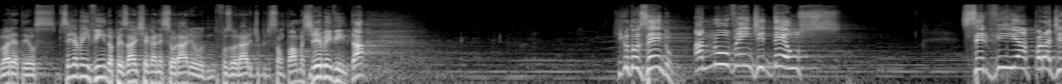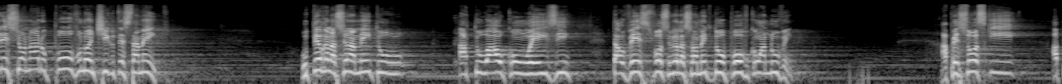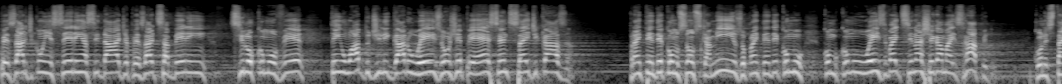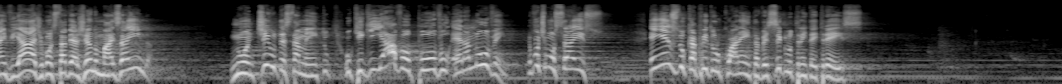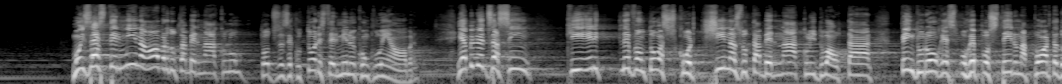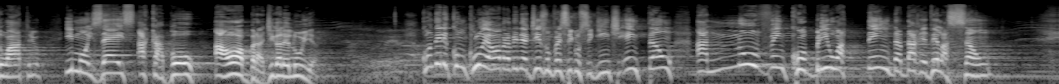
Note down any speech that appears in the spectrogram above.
Glória a Deus. Seja bem-vindo, apesar de chegar nesse horário, no fuso horário de São Paulo, mas seja bem-vindo, tá? O que, que eu estou dizendo? A nuvem de Deus servia para direcionar o povo no Antigo Testamento. O teu relacionamento atual com o Waze talvez fosse o relacionamento do povo com a nuvem. Há pessoas que, apesar de conhecerem a cidade, apesar de saberem se locomover, têm o hábito de ligar o Waze ou o GPS antes de sair de casa, para entender como são os caminhos, ou para entender como, como, como o Waze vai te ensinar a chegar mais rápido. Quando está em viagem, quando está viajando, mais ainda no Antigo Testamento, o que guiava o povo era a nuvem. Eu vou te mostrar isso. Em Êxodo capítulo 40, versículo 33, Moisés termina a obra do tabernáculo, todos os executores terminam e concluem a obra. E a Bíblia diz assim: que ele levantou as cortinas do tabernáculo e do altar, pendurou o reposteiro na porta do átrio, e Moisés acabou a obra. Diga aleluia. Quando ele conclui a obra, a Bíblia diz no versículo seguinte: Então a nuvem cobriu a tenda da revelação,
